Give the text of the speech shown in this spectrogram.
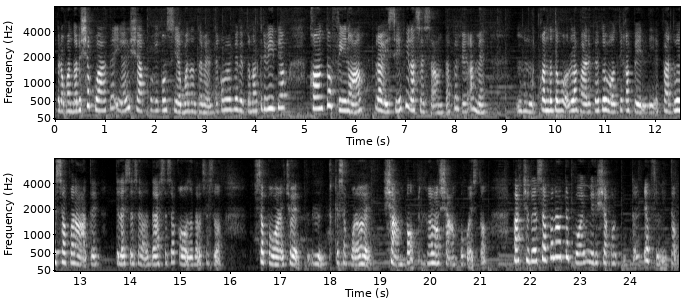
però quando risciacquate io risciacquo vi consiglio abbondantemente come vedete in altri video conto fino a bravissimi fino a 60 perché a me mm, quando devo lavare per due volte i capelli e fare due saponate della stessa, della stessa cosa, della stessa sapone, cioè che sapone, vabbè, shampoo, perché è uno shampoo questo. Faccio due saponate e poi mi risciacquo tutto e ho finito.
